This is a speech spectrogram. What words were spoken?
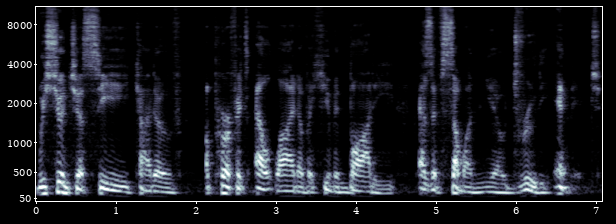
we should just see kind of a perfect outline of a human body as if someone, you know, drew the image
